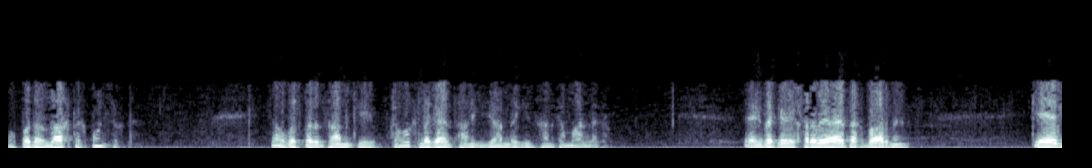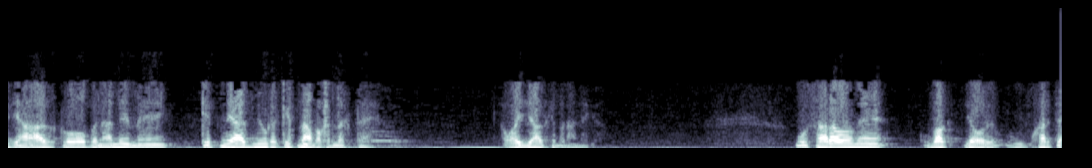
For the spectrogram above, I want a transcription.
وہ پندرہ لاکھ تک پہنچ سکتے کیونکہ اس پر انسان کی وقت لگا، انسان کی جان لگی انسان کا مال لگا۔ ایک دفعہ سروے آیا تھا اخبار میں کہ ایک جہاز کو بنانے میں کتنے آدمیوں کا کتنا وقت لگتا ہے ہوائی جہاز کے بنانے کا۔ وہ سارا انہوں نے وقت جو خرچہ،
